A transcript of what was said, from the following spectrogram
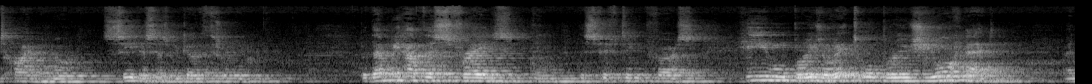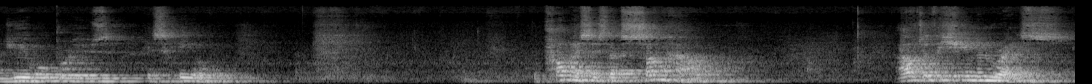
time, and we'll see this as we go through. But then we have this phrase in this 15th verse He will bruise, or it will bruise your head, and you will bruise his healed. The promise is that somehow, out of the human race,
